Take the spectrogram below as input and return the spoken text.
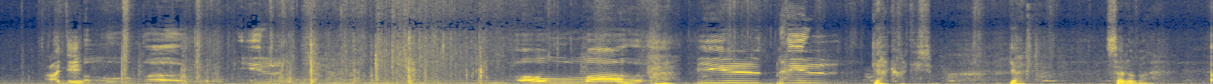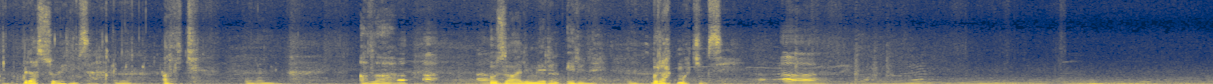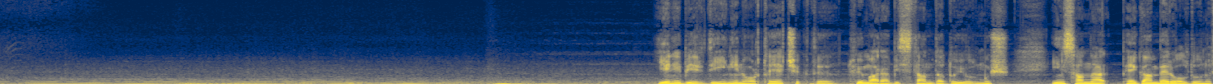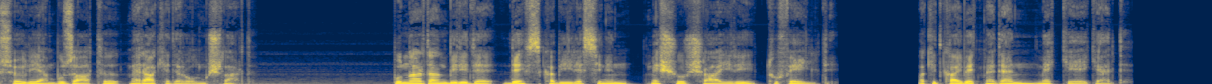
Hadi. Allah bir... Allah birdir. Gel kardeşim, gel. Sarıl bana. Biraz su vereyim sana. Al iç. Allah'ım bu zalimlerin eline bırakma kimseyi. Yeni bir dinin ortaya çıktığı tüm Arabistan'da duyulmuş, insanlar peygamber olduğunu söyleyen bu zatı merak eder olmuşlardı. Bunlardan biri de Devs kabilesinin meşhur şairi Tufeil'di. Vakit kaybetmeden Mekke'ye geldi.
